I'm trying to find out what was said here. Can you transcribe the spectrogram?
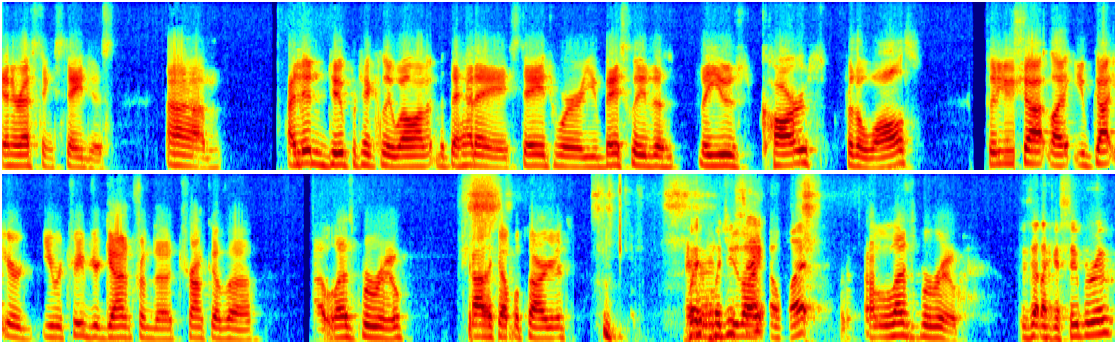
interesting stages. Um, I didn't do particularly well on it, but they had a stage where you basically the they used cars for the walls. So you shot like you've got your you retrieved your gun from the trunk of a, a Les Baru, shot a couple targets. Wait, then what'd you say? like a what? A Les Baru. Is that like a Subaru?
